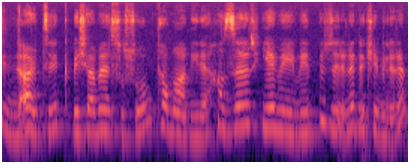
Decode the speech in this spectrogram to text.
Şimdi artık beşamel sosum tamamıyla hazır. Yemeğimin üzerine dökebilirim.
